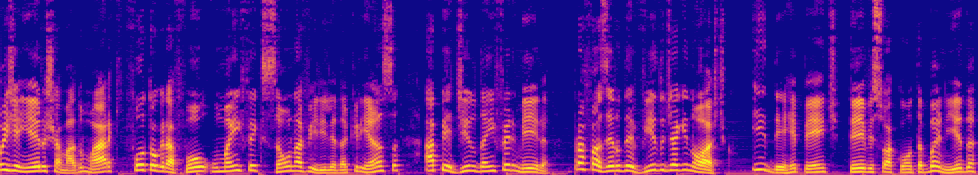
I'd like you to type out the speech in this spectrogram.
o engenheiro chamado Mark fotografou uma infecção na virilha da criança a pedido da enfermeira para fazer o devido diagnóstico e, de repente, teve sua conta banida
